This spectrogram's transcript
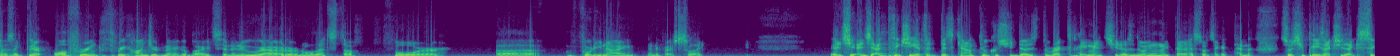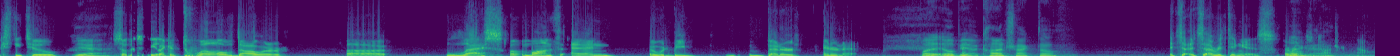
I was like, they're offering 300 megabytes and a new router and all that stuff for uh 49 and if I like and she, and she, I think she gets a discount too because she does direct payments. She doesn't do anything like that, so it's like a ten. So she pays actually like sixty two. Yeah. So this would be like a twelve dollar uh, less a month, and it would be better internet. But it'll be a contract though. It's it's everything is everything's Okay. a contract now.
